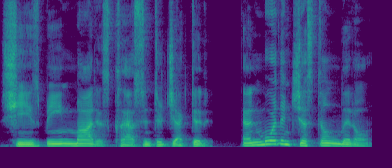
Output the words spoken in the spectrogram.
She's being modest, Klaus interjected and more than just a little.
